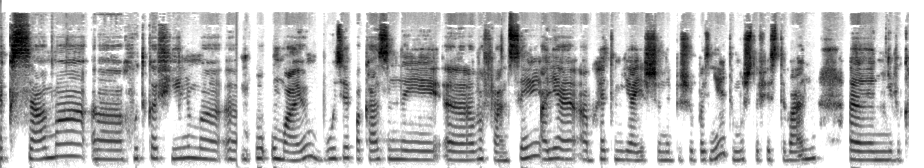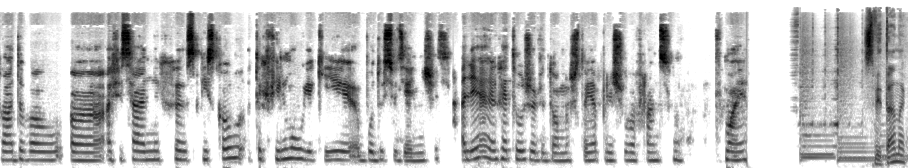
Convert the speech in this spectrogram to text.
таксама э, хутка фільм э, у, у маю будзе показаны э, во францыі але аб гэтым я яшчэ напишу пазней тому что фестываль э, не выкладываў э, афіцыяльных спіскаў тых фільмаў якія будуць удзельнічаць. Але гэта ўжо вядома что я палішу во францию в мае. Світанак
